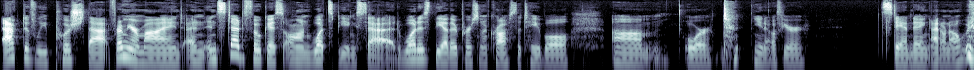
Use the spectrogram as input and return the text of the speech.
actively push that from your mind and instead focus on what's being said. What is the other person across the table um, or you know if you're standing i don't know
